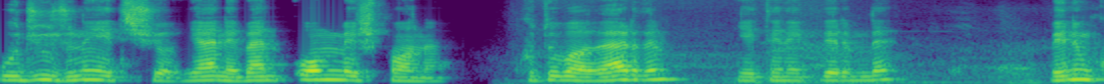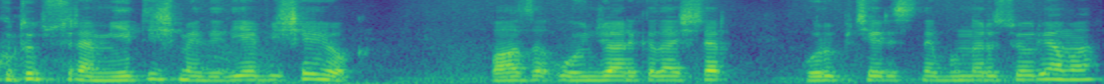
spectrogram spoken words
ucu ucuna yetişiyor. Yani ben 15 puanı kutuba verdim yeteneklerimde. Benim kutup sürem yetişmedi diye bir şey yok. Bazı oyuncu arkadaşlar grup içerisinde bunları söylüyor ama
